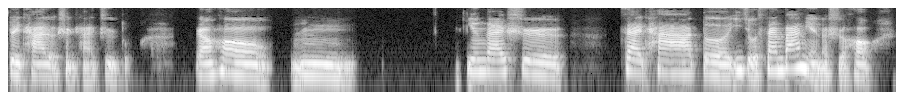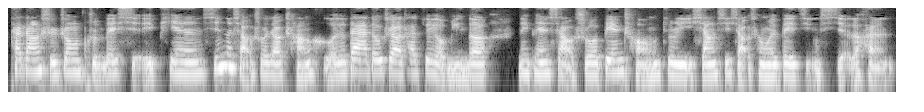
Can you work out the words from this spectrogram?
对他的审查制度。然后，嗯，应该是。在他的一九三八年的时候，他当时正准备写一篇新的小说，叫《长河》。就大家都知道，他最有名的那篇小说《边城》，就是以湘西小城为背景，写的很，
